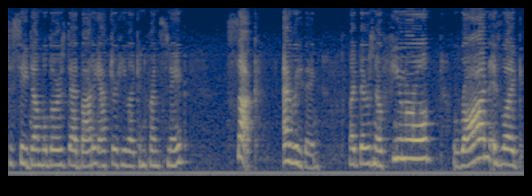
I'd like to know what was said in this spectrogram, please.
to see Dumbledore's dead body after he like confronts Snape suck. Everything. Like there was no funeral. Ron is like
